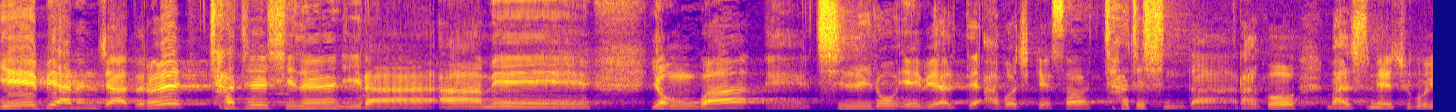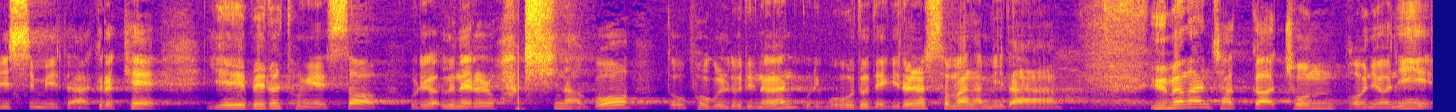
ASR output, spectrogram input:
예배하는 자들을 찾으시느니라. 아멘. 영과 예, 진리로 예배할 때 아버지께서 찾으신다라고 말씀해 주고 있습니다. 그렇게 예배를 통해서 우리가 은혜를 확신하고 또 복을 누리는 우리 모두 되기를 소망합니다. 유명한 작가 존 버년이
